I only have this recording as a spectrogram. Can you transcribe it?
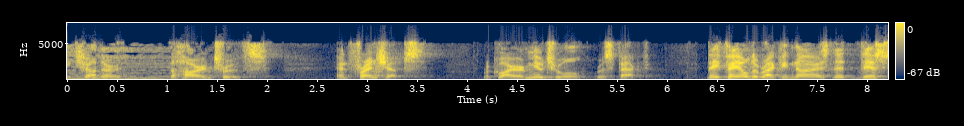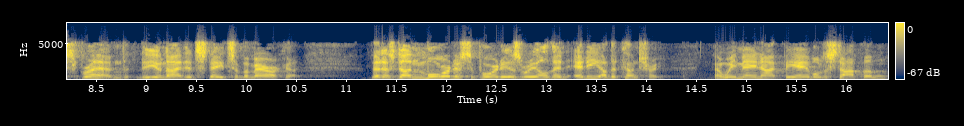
each other the hard truths. And friendships require mutual respect. They fail to recognize that this friend, the United States of America, that has done more to support Israel than any other country. And we may not be able to stop them,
